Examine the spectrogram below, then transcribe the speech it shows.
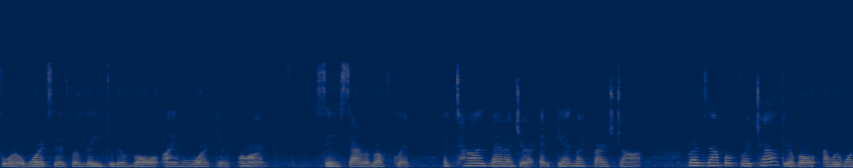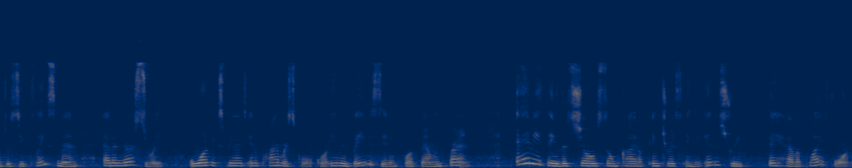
for words that relate to the role I am working on, says Sarah Rothcliffe, a talent manager at Get My First Job. For example, for a childcare role, I would want to see placement at a nursery work experience in a primary school, or even babysitting for a family friend. Anything that shows some kind of interest in the industry they have applied for.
